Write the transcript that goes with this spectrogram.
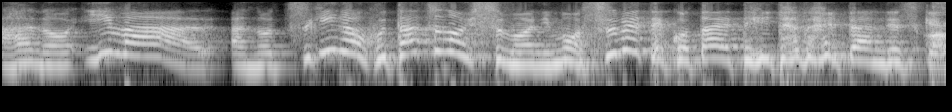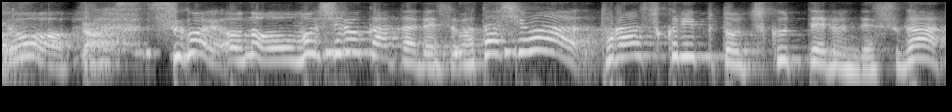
あの、今、あの、次の2つの質問にもう全て答えていただいたんですけど、すごい、あの、面白かったです。私はトランスクリプトを作ってるんですが、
